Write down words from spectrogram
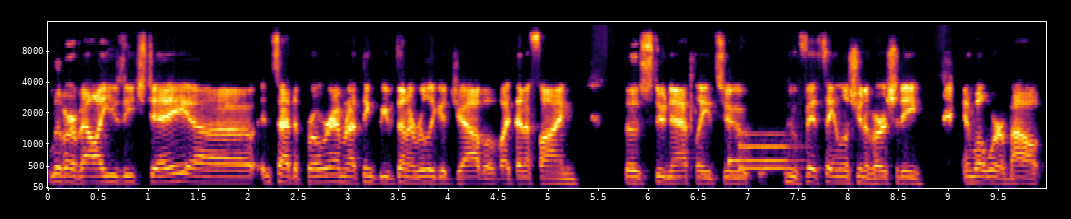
live our values each day uh, inside the program. And I think we've done a really good job of identifying those student athletes who who fit St. Louis University and what we're about.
